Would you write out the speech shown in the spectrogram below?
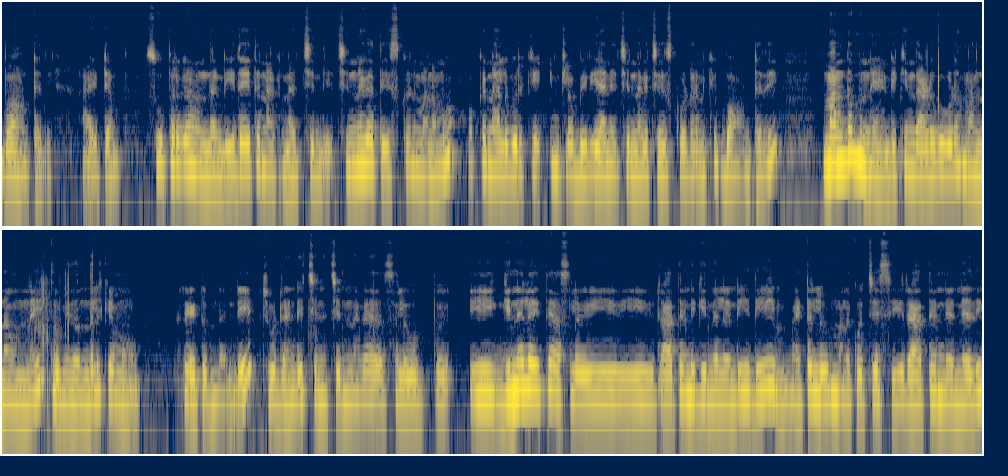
బాగుంటుంది ఐటెం. సూపర్గా ఉందండి. ఇదైతే నాకు నచ్చింది. చిన్నగా తీసుకొని మనము ఒక నలుగురికి ఇంట్లో బిర్యానీ చిన్నగా చేసుకోవడానికి బాగుంటుంది. మందం ఉన్నాయండి. కింద అడుగు కూడా మందం ఉన్నాయి. తొమ్మిది వందలకేమో రేట్ ఉందండి. చూడండి చిన్న చిన్నగా అసలు ఈ గిన్నెలు అయితే అసలు ఈ ఈ రాతండి గిన్నెలు అండి ఇది మెటల్ మనకు వచ్చేసి రాతండి అండి. అది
